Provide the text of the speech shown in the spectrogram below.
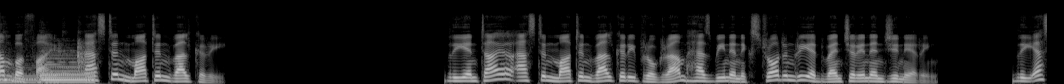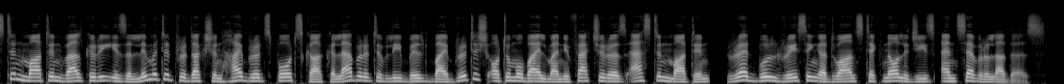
Number 5. Aston Martin Valkyrie. The entire Aston Martin Valkyrie program has been an extraordinary adventure in engineering. The Aston Martin Valkyrie is a limited production hybrid sports car collaboratively built by British automobile manufacturers Aston Martin, Red Bull Racing Advanced Technologies, and several others.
